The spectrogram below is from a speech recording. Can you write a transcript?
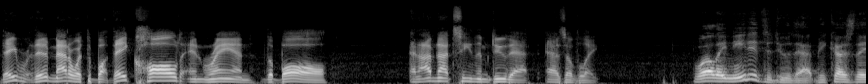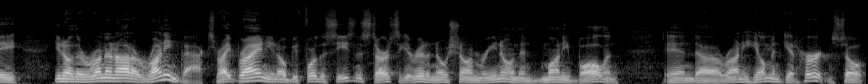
They, they didn't matter what the ball. They called and ran the ball, and I've not seen them do that as of late. Well, they needed to do that because they, you know, they're running out of running backs, right, Brian? You know, before the season starts, to get rid of Knowshon Moreno and then Montee Ball and and uh, Ronnie Hillman get hurt, and so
